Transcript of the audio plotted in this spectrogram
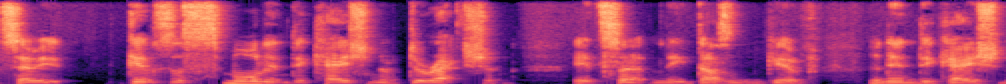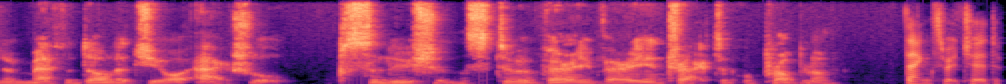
So it gives a small indication of direction. It certainly doesn't give an indication of methodology or actual solutions to a very, very intractable problem. Thanks, Richard.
